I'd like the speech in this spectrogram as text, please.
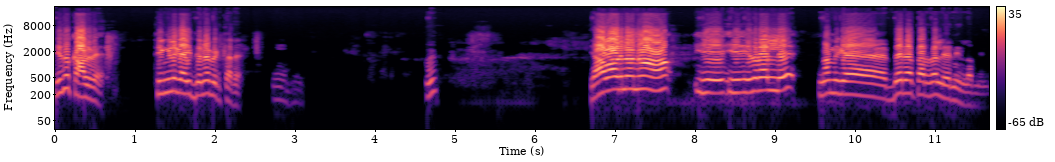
ಇದು ಕಾಲುವೆ. ತಿಂಗಳಿಗೆ ಐದು ದಿನ ಬಿಡ್ತಾರೆ. ಹ್ಮ್ ಹ್ಮ್. ಯಾವಾಗ್ಲೂ ಈ ಇದರಲ್ಲಿ ನಮಗೆ ಬೇರೆ ತರದಲ್ಲಿ ಏನಿಲ್ಲ ಮೀನು.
